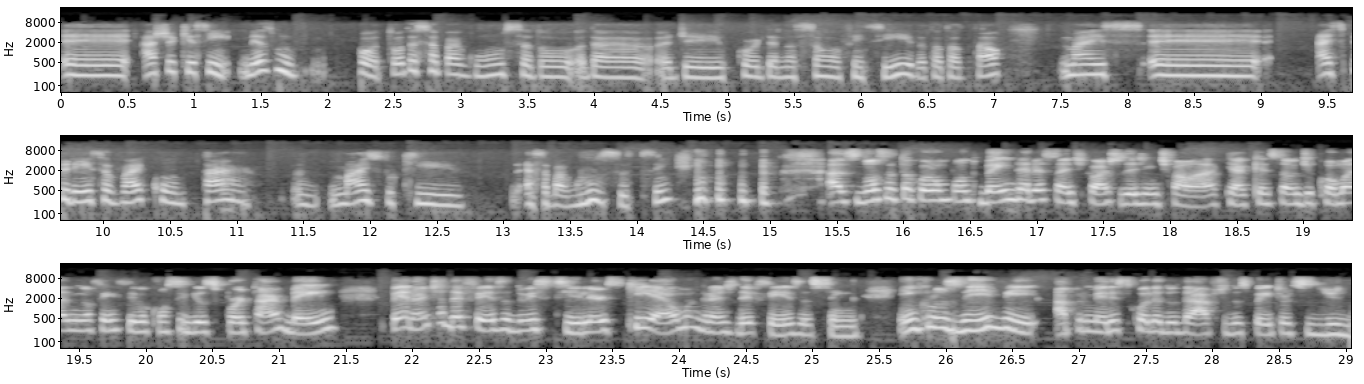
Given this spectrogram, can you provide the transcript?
É, acho que assim, mesmo pô, toda essa bagunça do, da, de coordenação ofensiva, tal, tal, tal, mas é, a experiência vai contar mais do que essa bagunça, assim? Você tocou um ponto bem interessante que eu acho da gente falar, que é a questão de como a linha ofensiva conseguiu suportar bem perante a defesa do Steelers, que é uma grande defesa, assim. Inclusive, a primeira escolha do draft dos Patriots de,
